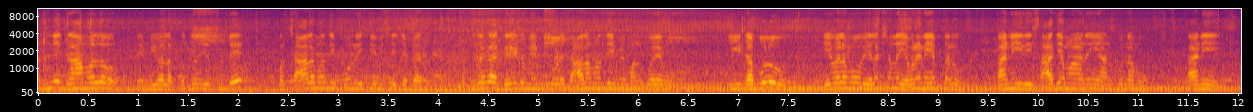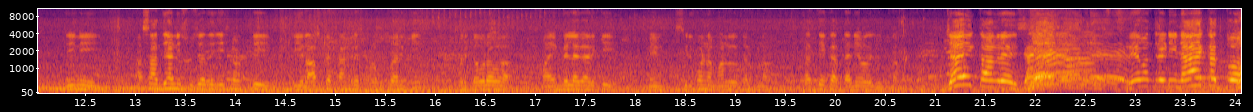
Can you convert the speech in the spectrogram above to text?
అన్ని గ్రామాల్లో మేము ఇవాళ పొద్దున చూస్తుంటే మాకు చాలామంది ఫోన్ చేసి విషయం చెప్పారు. నిజంగా గ్రేట్ మేము కూడా చాలామంది మేము అనుకోలేము. ఈ డబ్బులు కేవలము ఎలక్షన్లో ఎవరైనా చెప్తారు. కానీ ఇది సాధ్యమా అని అనుకున్నాము. కానీ దీని అసాధ్యాన్ని సుసాధ్యం చేసినటువంటి ఈ రాష్ట్ర కాంగ్రెస్ ప్రభుత్వానికి మరి గౌరవ మా ఎమ్మెల్యే గారికి మేము సిరికొండ మండలం తరఫున ప్రత్యేక ధన్యవాదాలు చెప్తున్నాము. జై కాంగ్రెస్! రేవంత్ రెడ్డి నాయకత్వం!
